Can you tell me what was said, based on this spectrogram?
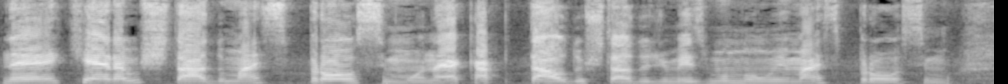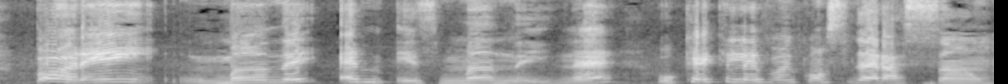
né, que era o estado mais próximo, né, a capital do estado de mesmo nome mais próximo. Porém, money is money, né? O que é que levou em consideração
